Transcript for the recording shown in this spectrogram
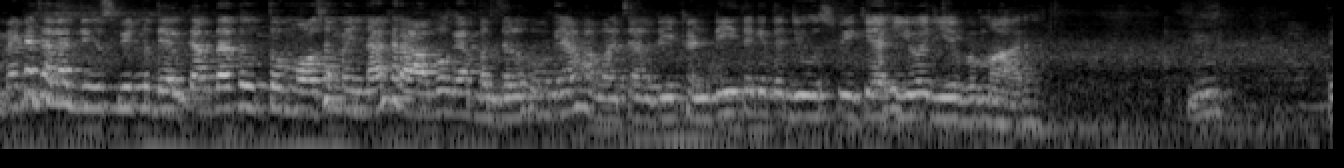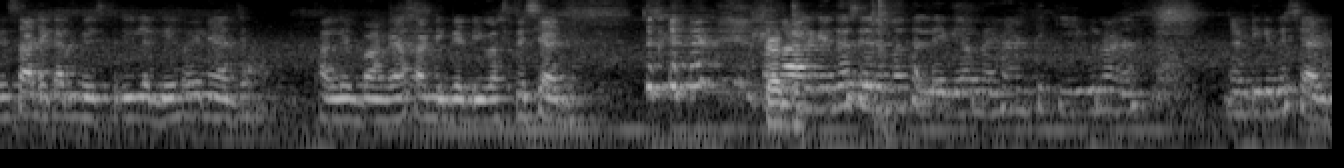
ਮੈਂ ਕਿਹਾ ਚੱਲ ਜੂਸ ਪੀਣ ਨੂੰ ਦਿਲ ਕਰਦਾ ਤੇ ਉੱਤੋਂ ਮੌਸਮ ਇੰਨਾ ਖਰਾਬ ਹੋ ਗਿਆ ਬੱਦਲ ਹੋ ਗਿਆ ਹਵਾ ਚੱਲ ਰਹੀ ਠੰਡੀ ਤੇ ਕਿਤੇ ਜੂਸ ਪੀ ਕੇ ਅਸੀਂ ਹੋ ਜਾਈਏ ਬਿਮਾਰ। ਤੇ ਸਾਡੇ ਘਰ ਮਿਸਤਰੀ ਲੱਗੇ ਹੋਏ ਨੇ ਅੱਜ। ਥੱਲੇ ਬਣ ਰਿਹਾ ਸਾਡੀ ਗੱਡੀ ਵਾਸਤੇ ਸ਼ੈੱਡ। ਸ਼ੈੱਡ। ਕਹਿੰਦੇ ਸਵੇਰੇ ਮੈਂ ਥੱਲੇ ਗਿਆ। ਮੈਂ ਆਂਟੀ ਕੀ ਬਣਾਉਣਾ? ਆਂਟੀ ਕਹਿੰਦੇ ਸ਼ੈੱਡ।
